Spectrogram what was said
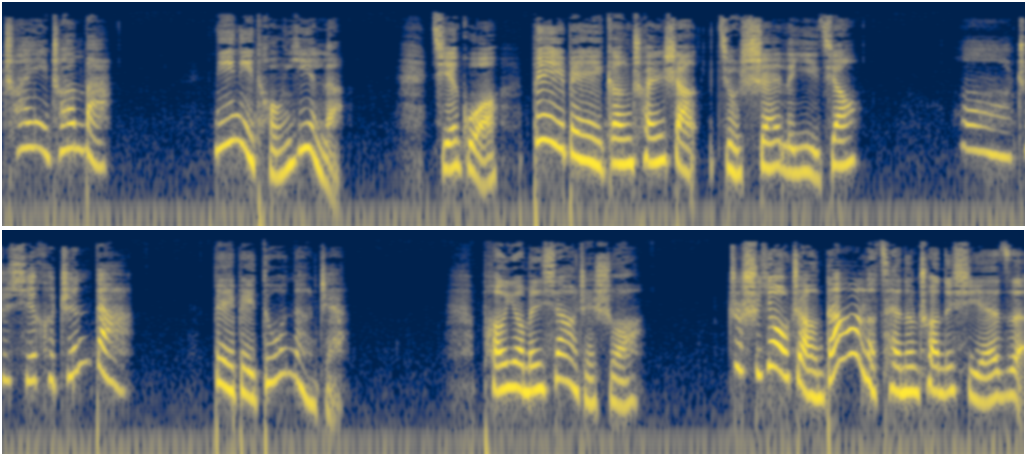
穿一穿吧。妮妮同意了，结果贝贝刚穿上就摔了一跤。哦，这鞋可真大，贝贝嘟囔着。朋友们笑着说：“这是要长大了才能穿的鞋子。”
